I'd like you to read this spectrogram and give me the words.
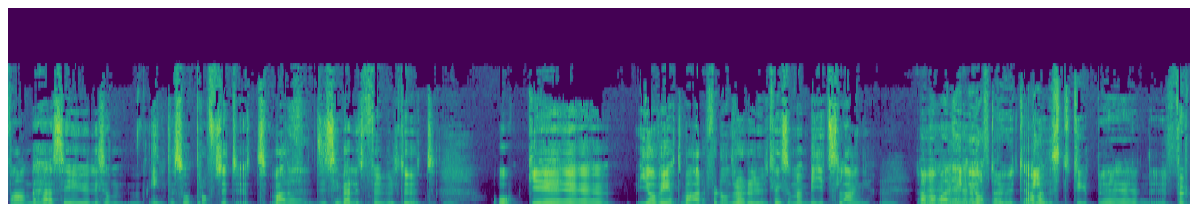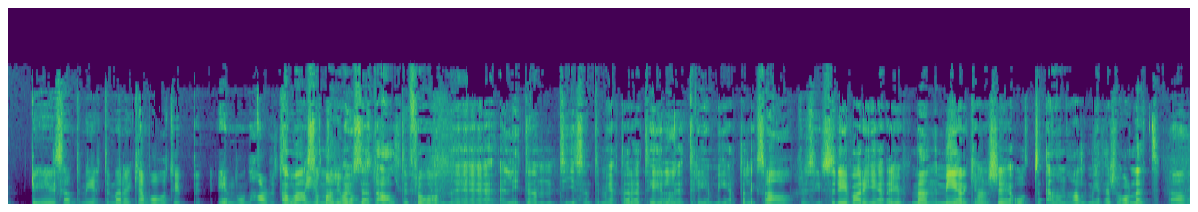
fan det här ser ju liksom inte så proffsigt ut. Varför? Mm. Det ser väldigt fult ut. Och eh, jag vet varför de drar ut liksom en bit slang. Ja men man Eh, hänger ju ofta ut ja, men- minst typ eh, 40 centimeter men det kan vara typ en och en halv, två Ja men alltså meter man har ju sett allt ifrån eh, en liten 10 cm till 3 meter liksom. Ja precis. Så det varierar ju, men mer kanske åt en och en halv meters hållet. Ja.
